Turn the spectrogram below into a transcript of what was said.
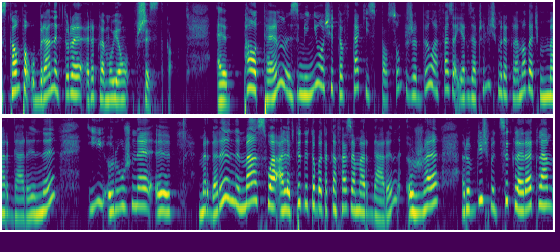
skąpo ubrane, które reklamują wszystko. Potem zmieniło się to w taki sposób, że była faza, jak zaczęliśmy reklamować margaryny i różne y, margaryny, masła, ale wtedy to była taka faza margaryn, że robiliśmy cykle reklam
